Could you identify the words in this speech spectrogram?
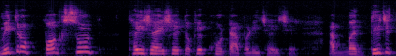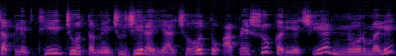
મિત્રો, પગ શું થઈ જાય છે તો કે ખોટા પડી જાય છે. આ બધી જ તકલીફથી જો તમે જૂજી રહ્યા છો તો આપણે શું કરીએ છીએ? નોર્મલી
